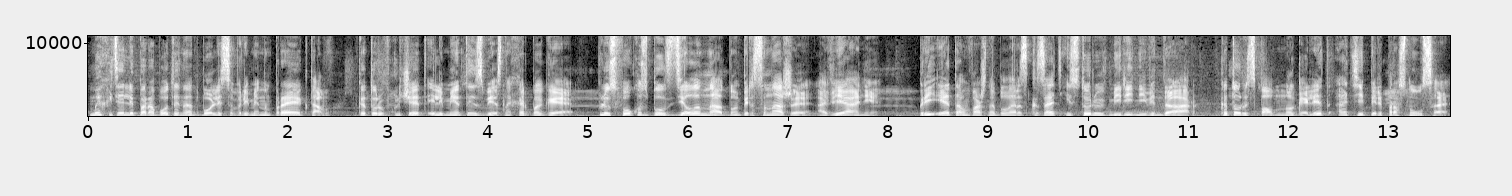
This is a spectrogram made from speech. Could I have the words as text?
Мы хотели поработать над более современным проектом, который включает элементы известных RPG. Плюс фокус был сделан на одном персонаже – Авиане. При этом важно было рассказать историю в мире Невиндаар, который спал много лет, а теперь проснулся.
